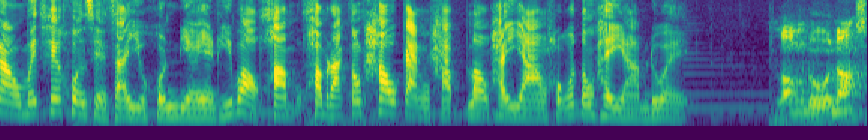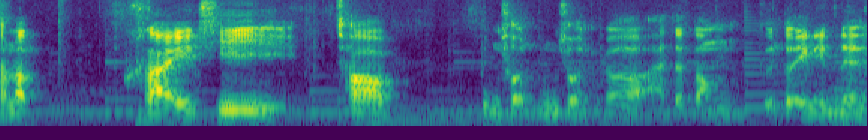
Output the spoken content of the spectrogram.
เราไม่ใช่คนเสียใจอยู่คนเดียวอย่างที่บอกความความรักต้องเท่ากันครับ เราพยายามเขาก็ต้องพยายามด้วย ลองดูเนาะสำหรับใครที่ชอบพุ่งชนพุ่งชนก็อาจจะต้องฝืนตัวเองนิดนึง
